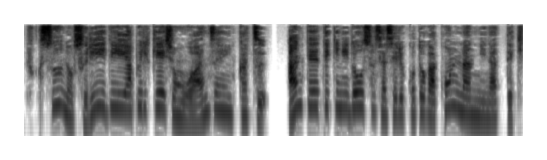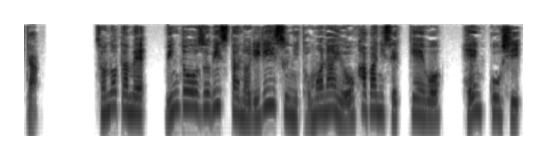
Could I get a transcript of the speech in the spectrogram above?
複数の 3D アプリケーションを安全かつ安定的に動作させることが困難になってきた。そのため、Windows Vista のリリースに伴い大幅に設計を変更し、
